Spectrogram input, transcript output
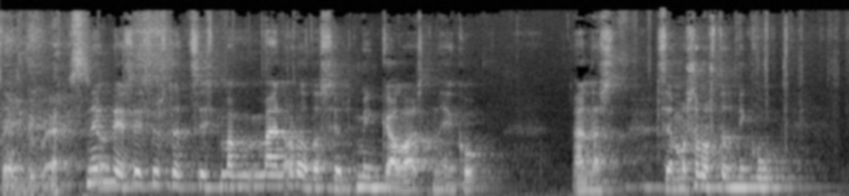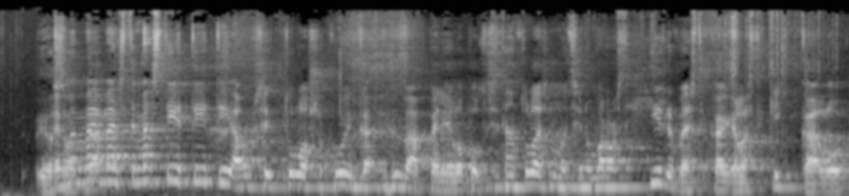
peliversio. Niin, niin siis just, että siis mä, mä en odota siltä minkäänlaista niinku, ns, semmo, semmoista niinku, Jos en, mä, on mä, mä, mä, mä tiedä, tiedä, tiedä, onko siitä tulossa kuinka hyvä peli lopulta. Sitähän tulee semmoinen, että siinä on varmasti hirveästi kaikenlaista kikkailua. Mä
